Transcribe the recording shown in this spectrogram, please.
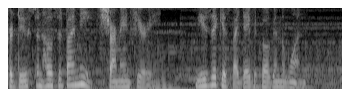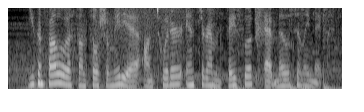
produced and hosted by me, Sharmane Fury. Music is by David Bogan the One. You can follow us on social media on Twitter, Instagram, and Facebook at Militantly Mixed.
